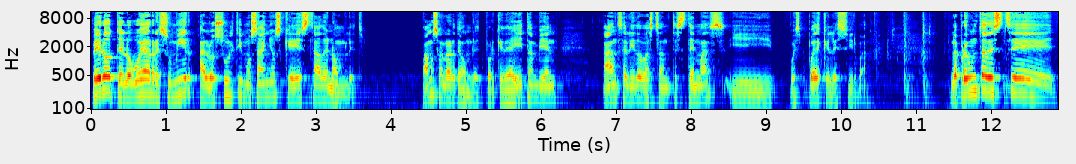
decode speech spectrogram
pero te lo voy a resumir a los últimos años que he estado en Omelette. Vamos a hablar de Omelette, porque de ahí también han salido bastantes temas y pues puede que les sirva. La pregunta de este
